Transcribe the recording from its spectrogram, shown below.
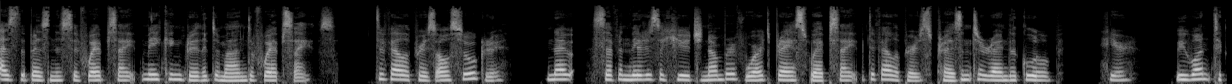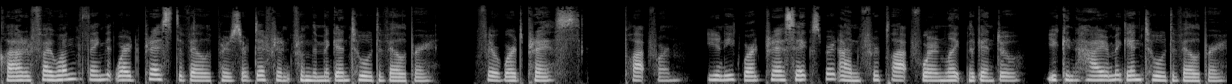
As the business of website making grew the demand of websites. Developers also grew. Now, 7 There is a huge number of WordPress website developers present around the globe. Here, we want to clarify one thing that WordPress developers are different from the Magento developer. For WordPress platform, you need WordPress expert and for platform like Magento, you can hire Magento developer.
